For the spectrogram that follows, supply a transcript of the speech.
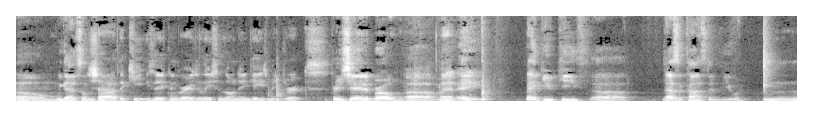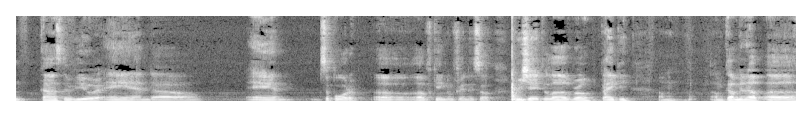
um, we got some. Shout out to Keith. He said, "Congratulations on the engagement, Drex." Appreciate it, bro. Uh, man, hey, thank you, Keith. Uh, that's a constant viewer, Mm-hmm. constant viewer, and uh, and supporter uh, of Kingdom Fitness. So appreciate the love, bro. Thank you. I'm I'm coming up uh,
